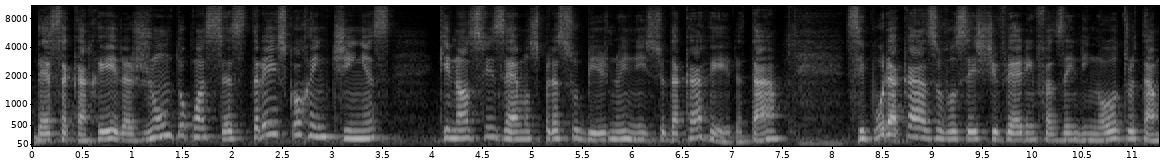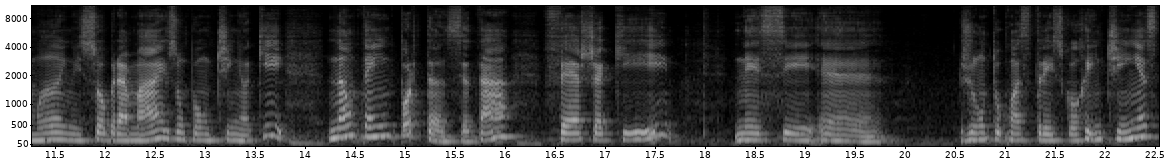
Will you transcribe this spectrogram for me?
dessa carreira junto com essas três correntinhas que nós fizemos para subir no início da carreira, tá? Se por acaso vocês estiverem fazendo em outro tamanho e sobrar mais um pontinho aqui, não tem importância, tá? Fecha aqui nesse é, junto com as três correntinhas,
